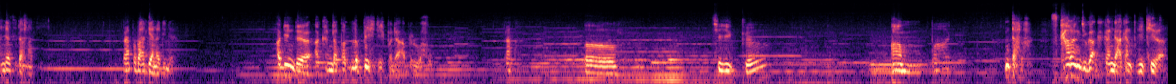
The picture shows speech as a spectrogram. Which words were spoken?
Ayahanda sudah mati. Berapa bahagian Adinda? Adinda akan dapat lebih daripada Abdul Wahab. Berapa? Uh, tiga, empat, entahlah. Sekarang juga Kakanda akan pergi kira.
